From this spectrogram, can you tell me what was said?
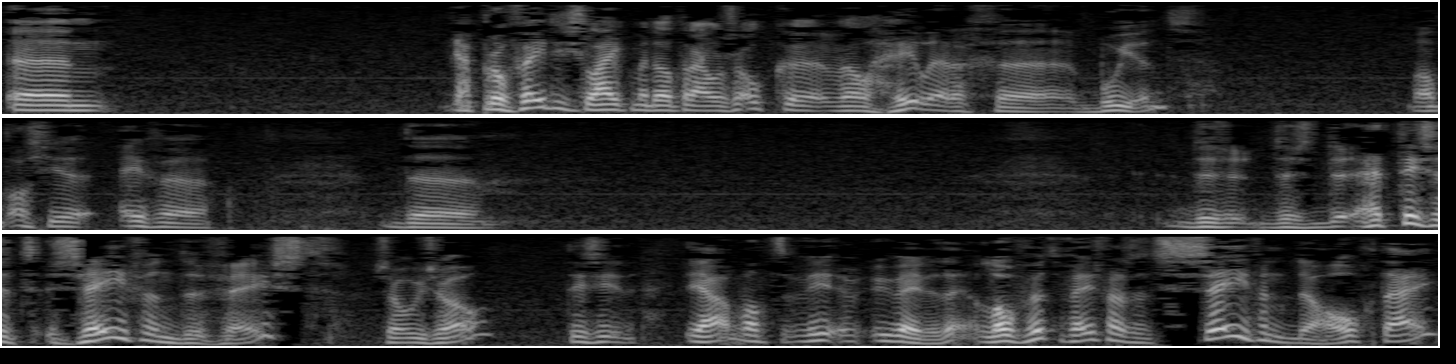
En, ja, profetisch lijkt me dat trouwens ook uh, wel heel erg uh, boeiend. Want als je even de, de, de, het is het zevende feest, sowieso. Het is in, ja, want u weet het, hè? Loofhuttenfeest was het zevende hoogtij.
